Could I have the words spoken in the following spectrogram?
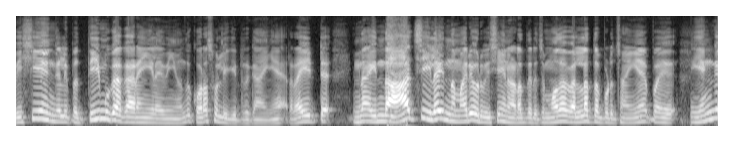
விஷயங்கள் இப்ப திமுக காரங்களை இவங்க வந்து குறை சொல்லிக்கிட்டு இருக்காங்க. ரைட்டு இந்த இந்த ஆட்சியில இந்த மாதிரி ஒரு விஷயம் நடந்துருச்சு. முத வெள்ளத்தை பிடிச்சாங்க. இப்ப எங்க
